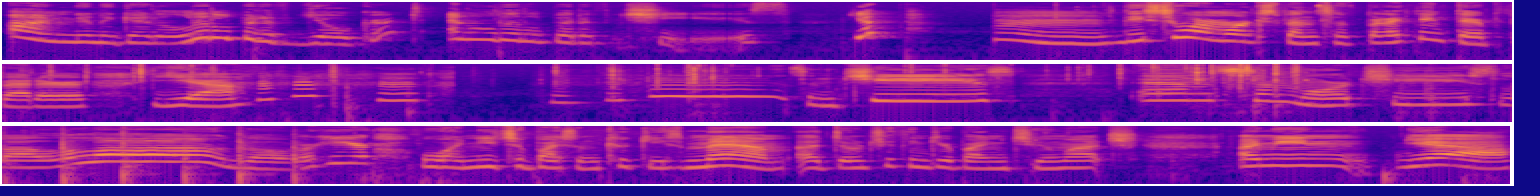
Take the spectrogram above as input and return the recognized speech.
I'm gonna get a little bit of yogurt and a little bit of cheese. Yep. Hmm, these two are more expensive, but I think they're better. Yeah. Hmm, hmm, hmm, some cheese and some more cheese. La la la. Go over here. Oh, I need to buy some cookies. Ma'am, uh, don't you think you're buying too much? I mean, yeah.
